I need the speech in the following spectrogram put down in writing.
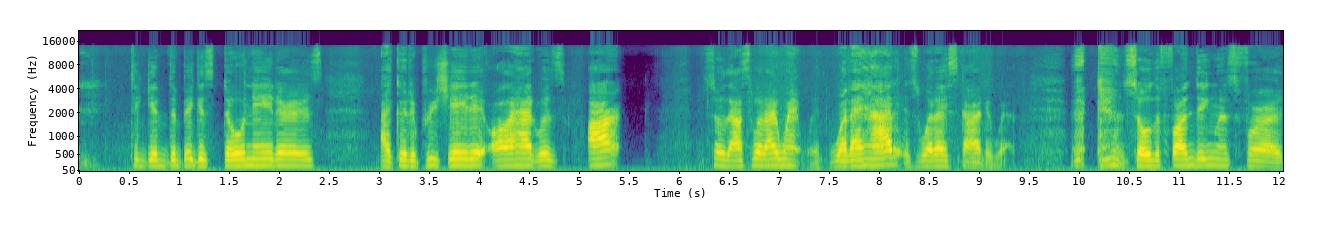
to give the biggest donators? I could appreciate it. All I had was art, so that's what I went with. What I had is what I started with. so the funding was for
